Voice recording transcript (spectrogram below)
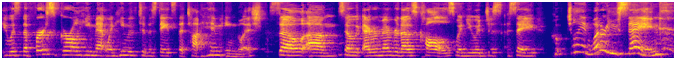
it was the first girl he met when he moved to the states that taught him English. So, um, so I remember those calls when you would just say, "Julian, what are you saying?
